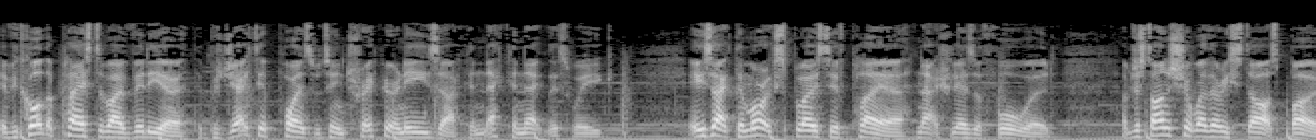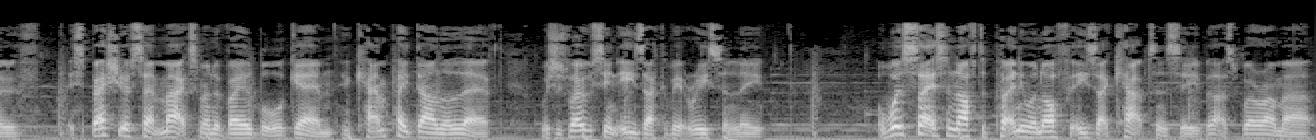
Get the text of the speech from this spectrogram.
If you caught the players to buy video, the projected points between Trippier and Isak are neck and neck this week. Isak, the more explosive player, naturally as a forward. I'm just unsure whether he starts both, especially if St Maximin available again, who can play down the left, which is where we've seen Isak a bit recently. I would say it's enough to put anyone off Isak captaincy, but that's where I'm at.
